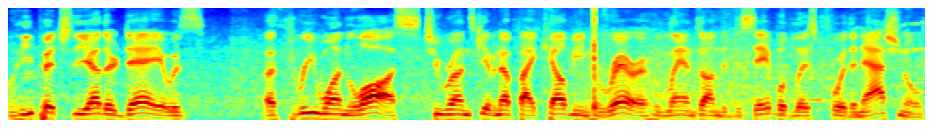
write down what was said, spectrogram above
Well, he pitched the other day. It was a 3-1 loss. Two runs given up by Kelvin Herrera, who lands on the disabled list for the Nationals,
